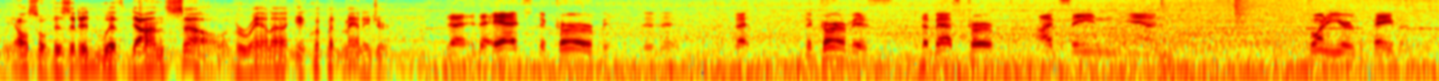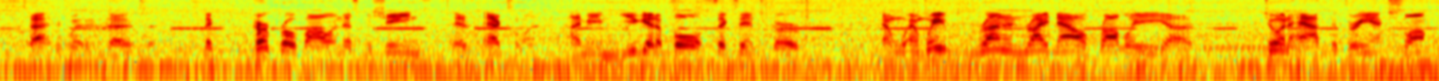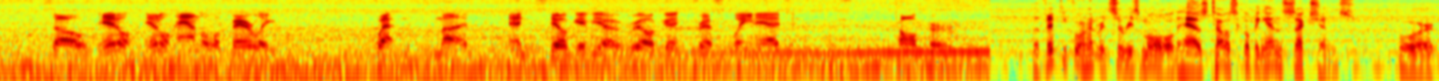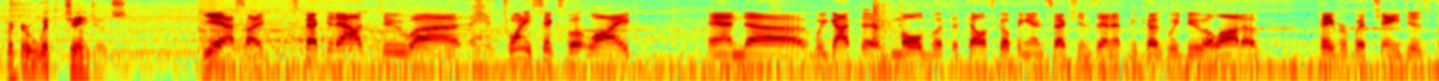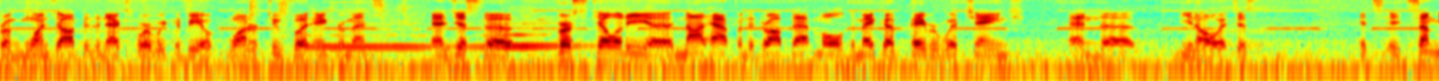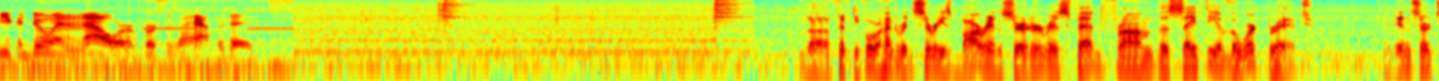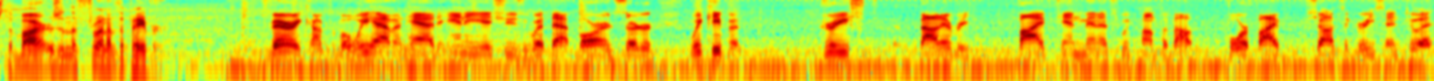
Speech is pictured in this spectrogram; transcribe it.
We also visited with Don Sell, Vrana equipment manager. The, the edge, the curb, the, the, the curve is the best curb I've seen in 20 years of paving. That, the, the curb profile in this machine is excellent. I mean, you get a full six inch curve. And, and we're running right now probably uh, two and a half to three inch slump. So it'll, it'll handle a fairly wet mud and still give you a real good crisp clean edge and tall curve. The 5400 series mold has telescoping end sections for quicker width changes. Yes, I spec'd it out to uh, 26 foot wide. And uh, we got the mold with the telescoping end sections in it because we do a lot of paver width changes from one job to the next where we could be a one or two foot increments. And just the versatility uh, not having to drop that mold to make a paver width change. And uh, you know it just it's it's something you can do in an hour versus a half a day The 5400 series bar inserter is fed from the safety of the work bridge and inserts the bars in the front of the paver. Very comfortable. We haven't had any issues with that bar inserter. We keep it greased about every five, ten minutes. We pump about four or five shots of grease into it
